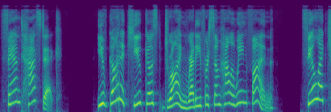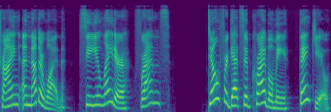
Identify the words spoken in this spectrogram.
Fantastic! You've got a cute ghost drawing ready for some Halloween fun. Feel like trying another one. See you later, friends. Don't forget subscribe me. Thank you.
